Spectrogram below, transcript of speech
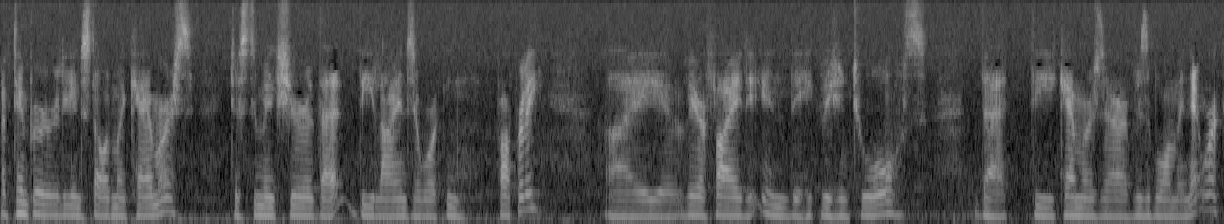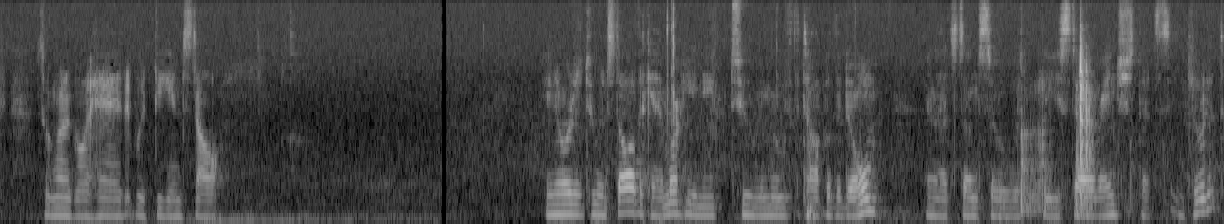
I've temporarily installed my cameras just to make sure that the lines are working properly. I uh, verified in the Hikvision tools that the cameras are visible on my network so I'm going to go ahead with the install. In order to install the camera you need to remove the top of the dome and that's done so with the star wrench that's included.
